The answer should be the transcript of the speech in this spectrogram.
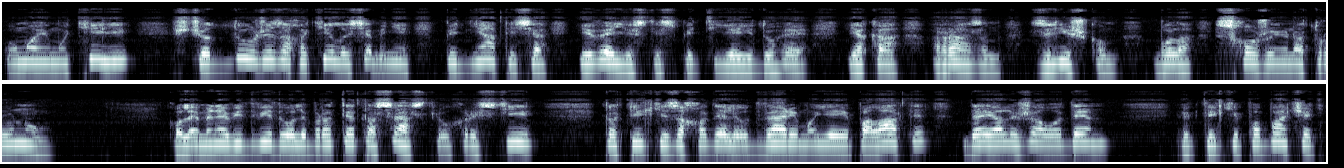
у моєму тілі, що дуже захотілося мені піднятися і вилізти з під тієї дуги, яка разом з ліжком була схожою на труну. Коли мене відвідували брати та сестри у Христі, то тільки заходили у двері моєї палати, де я лежав один, як тільки побачать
